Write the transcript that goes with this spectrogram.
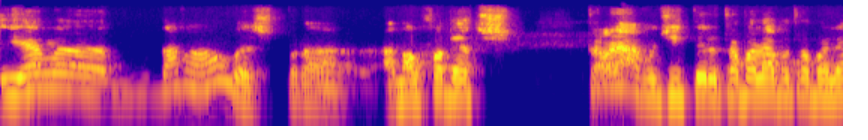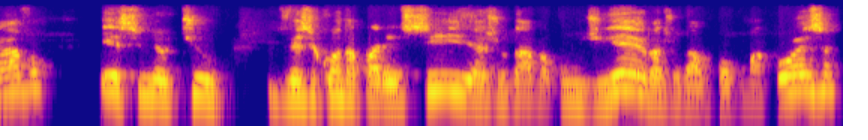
e ela dava aulas para analfabetos. Trabalhava o dia inteiro, trabalhava, trabalhava. Esse meu tio, de vez em quando, aparecia, ajudava com dinheiro, ajudava com alguma coisa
